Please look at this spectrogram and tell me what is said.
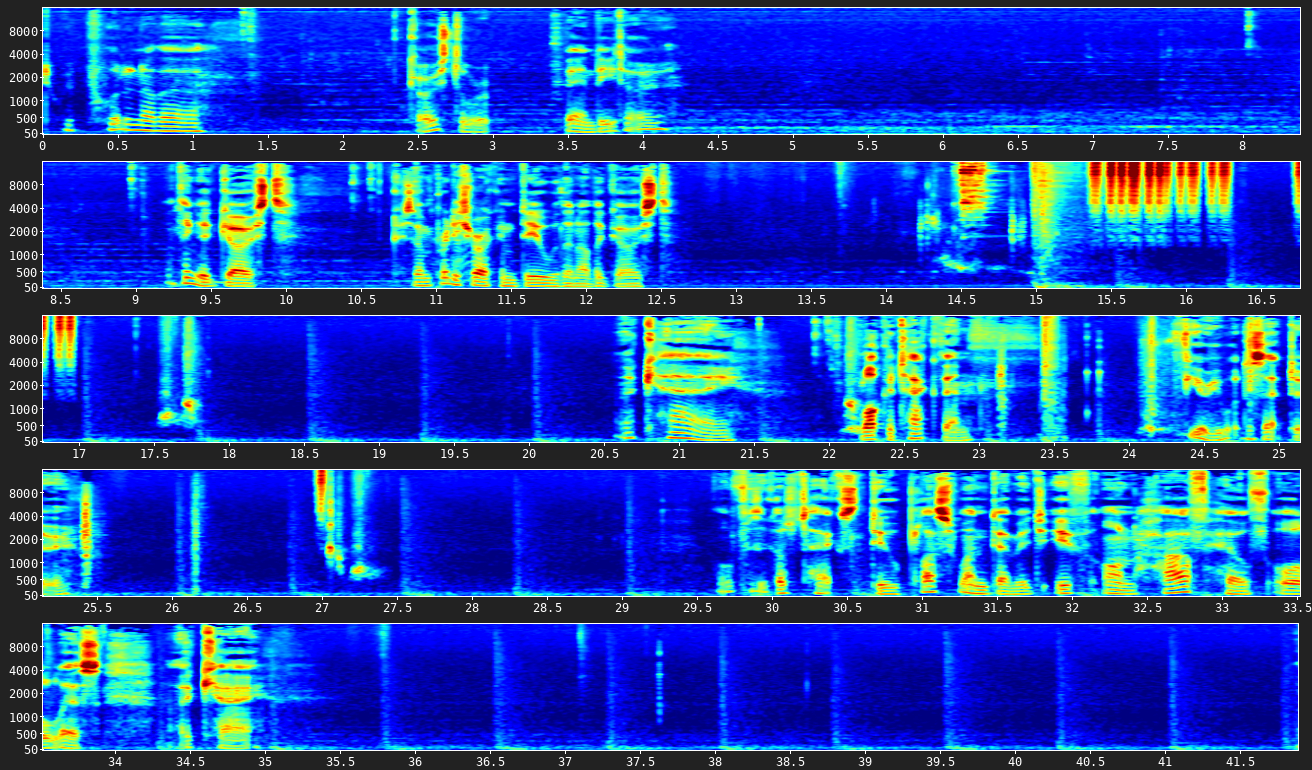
Do we put another ghost or a bandito? I think a ghost. Because I'm pretty sure I can deal with another ghost. Block attack then. Fury, what does that do? All physical attacks deal plus one damage if on half health or less. Okay.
